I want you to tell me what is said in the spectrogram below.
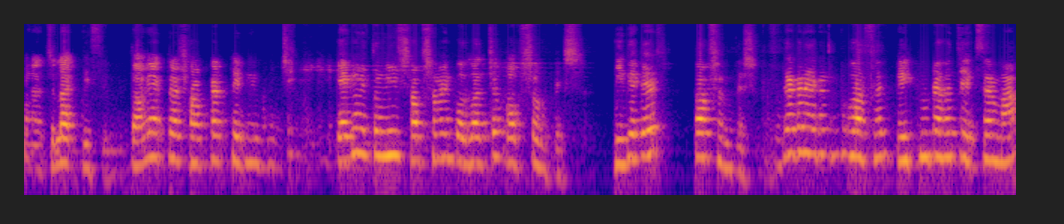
মানে লাগতেছে। তো আমি একটা শর্টকাট টেকনিক দিচ্ছি। এখানে তুমি সবসময় করবে হচ্ছে অপশন টেস্ট ক্রিকেটের অপশন টেস্ট যেখানে এখানে টু আছে, এই টুটা হচ্ছে এক্সের মান,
